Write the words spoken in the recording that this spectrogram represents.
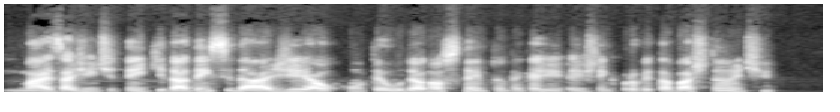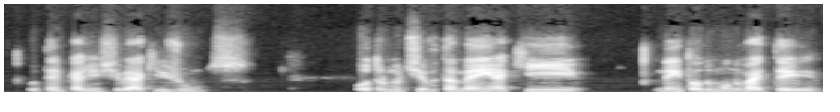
mas a gente tem que dar densidade ao conteúdo e ao nosso tempo. Então a gente, a gente tem que aproveitar bastante o tempo que a gente estiver aqui juntos. Outro motivo também é que nem todo mundo vai ter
